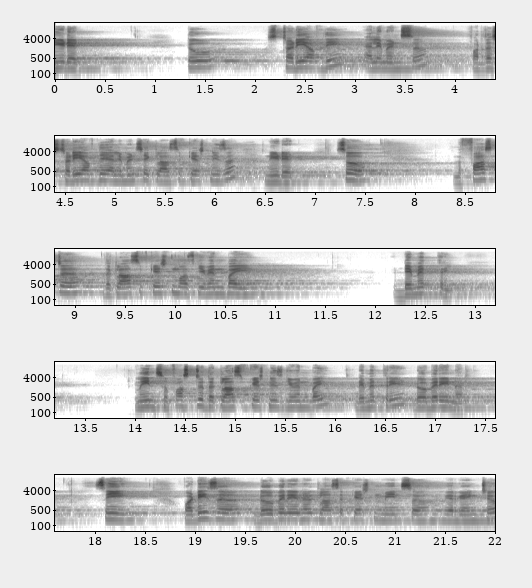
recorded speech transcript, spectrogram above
needed to study of the elements uh, for the study of the elements a classification is uh, needed. So the first uh, the classification was given by Demetri. Means first the classification is given by Demetri Dobereiner. see what is a Dobereiner classification means uh, we are going to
